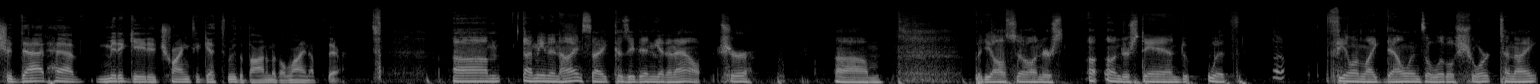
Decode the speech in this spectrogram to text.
Should that have mitigated trying to get through the bottom of the lineup there? Um, I mean, in hindsight, because he didn't get an out, sure. Um, but you also under, uh, understand with uh, feeling like Dellin's a little short tonight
